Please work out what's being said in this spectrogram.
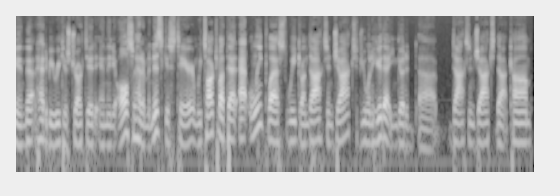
and that had to be reconstructed. And then he also had a meniscus tear, and we talked about that at length last week on Docs and Jocks. If you want to hear that, you can go to uh, docsandjocks.com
